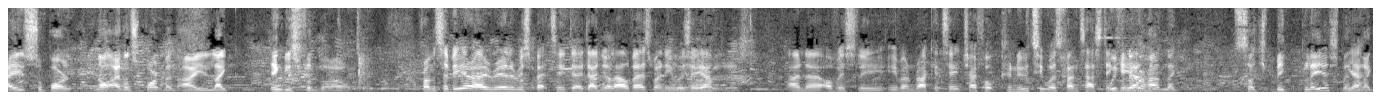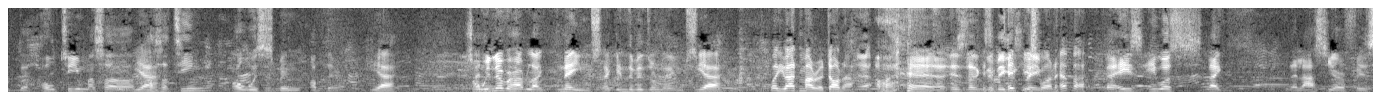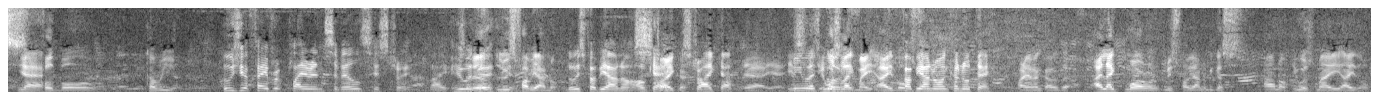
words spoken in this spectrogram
I support. No, I don't support, but I like English football. From Sevilla, I really respected uh, Daniel Alves when he was here. Yes. And uh, obviously, Ivan Rakitic. I thought Kanouté was fantastic We've here. never had like such big players, but Yeah. like the whole team as a Yeah. as a team always has been up there. yeah. So we never have like names, like individual names. Yeah. Well, you had Maradona. Yeah, it's like He's the biggest biggest one ever. But he's he was like the last year of his football career. Who's your favourite player in Seville's history? Like who So, the Luis Fabiano. Luis Fabiano. Okay, Striker. striker. Yeah, yeah. He like, was he was like my idol. Fabiano and Kanouté. Fabiano and Kanouté. I liked more Luis Fabiano because I don't know. He was my idol.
